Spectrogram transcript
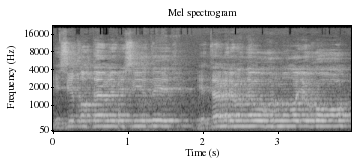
І світло в темряві світить, і темрява не огорнула його.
